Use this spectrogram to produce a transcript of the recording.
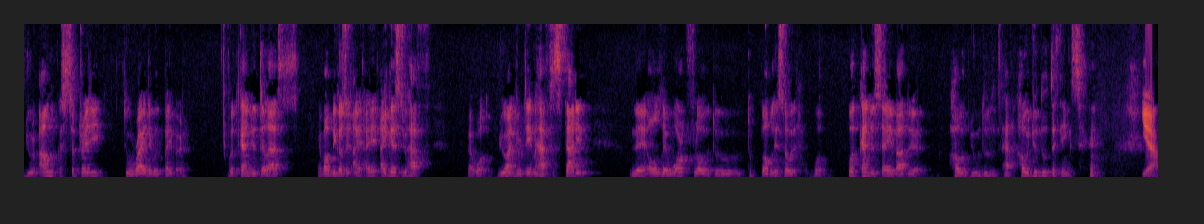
your own strategy to write a good paper? What can you tell us about? Because I, I, I guess you have, uh, well, you and your team have studied the, all the workflow to, to publish. So what, what can you say about the, how you do how you do the things? yeah.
